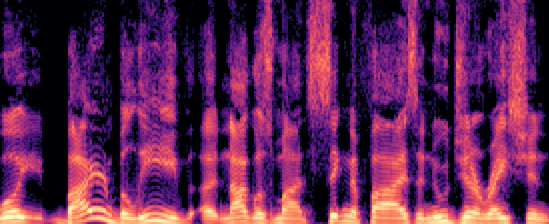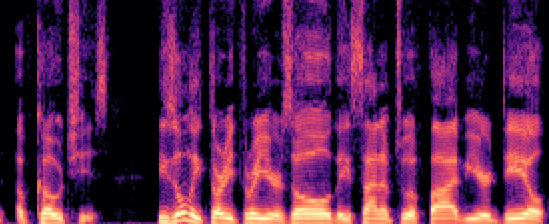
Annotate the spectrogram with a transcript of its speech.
Well, Bayern believe uh, Nagelsmann signifies a new generation of coaches. He's only 33 years old. They signed him to a five-year deal,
